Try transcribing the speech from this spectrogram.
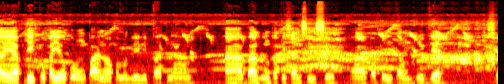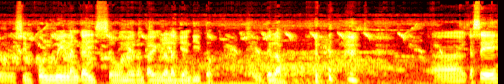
ay update ko kayo kung paano ako maglilipat ng ah, bagong papisang sisyo ah, papuntang Brother. So simple way lang guys. So meron tayong lalagyan dito. So ito lang. Ah, kasi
